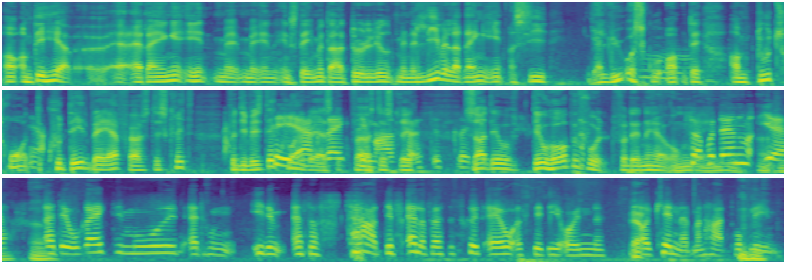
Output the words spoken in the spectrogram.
og om det her øh, er at ringe ind med, med en, en stemme, der er dølget, men alligevel at ringe ind og sige, jeg lyver sgu mm. om det. Om du tror, ja. Kunne det være første skridt? Fordi hvis det, Det kunne være første skridt, første skridt. så er det, jo, det er jo håbefuldt for denne her unge Så på dame. den måde, ja, ja. er det jo rigtig modigt, at hun i det, altså, tager det allerførste skridt er jo at se det i øjnene Ja. og erkende, at man har et problem. Mm-hmm.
